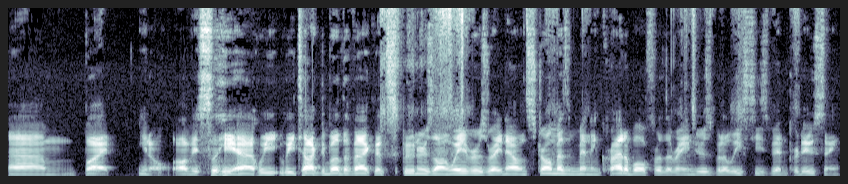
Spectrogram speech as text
um, but you know, obviously, uh, we, we talked about the fact that Spooner's on waivers right now, and Strome hasn't been incredible for the Rangers, but at least he's been producing.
